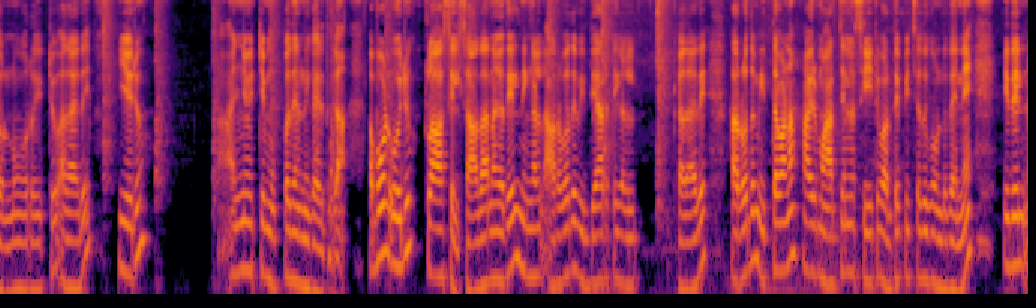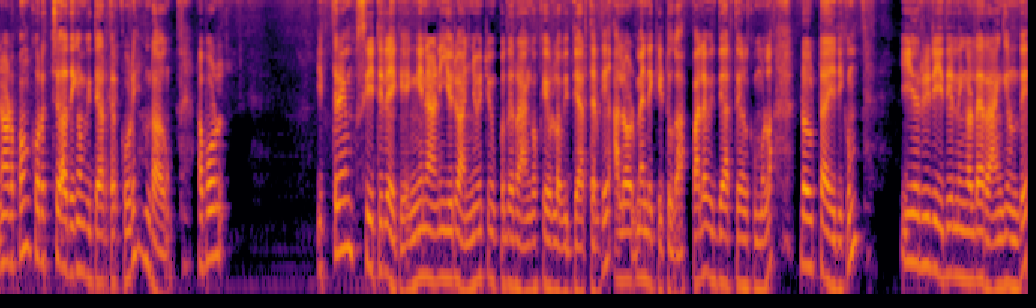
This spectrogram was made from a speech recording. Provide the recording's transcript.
തൊണ്ണൂറ് ടു അതായത് ഈ ഒരു അഞ്ഞൂറ്റി മുപ്പത് എന്ന് കരുതുക. അപ്പോൾ ഒരു ക്ലാസ്സിൽ സാധാരണഗതിയിൽ നിങ്ങൾ അറുപത് വിദ്യാർത്ഥികൾ അതായത് അറുപതും ഇത്തവണ ആ ഒരു മാർജിനൽ സീറ്റ് വർദ്ധിപ്പിച്ചത് കൊണ്ട് തന്നെ ഇതിനോടൊപ്പം കുറച്ച് അധികം വിദ്യാർത്ഥികൾ കൂടി ഉണ്ടാകും. അപ്പോൾ ഇത്രയും സീറ്റിലേക്ക് എങ്ങനെയാണ് ഈ ഒരു അഞ്ഞൂറ്റി മുപ്പത് റാങ്കൊക്കെയുള്ള വിദ്യാർത്ഥികൾക്ക് അലോട്ട്മെന്റ് കിട്ടുക? പല വിദ്യാർത്ഥികൾക്കുമുള്ള ഡൗട്ടായിരിക്കും ഈ ഒരു രീതിയിൽ നിങ്ങളുടെ റാങ്ക് ഉണ്ട്.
